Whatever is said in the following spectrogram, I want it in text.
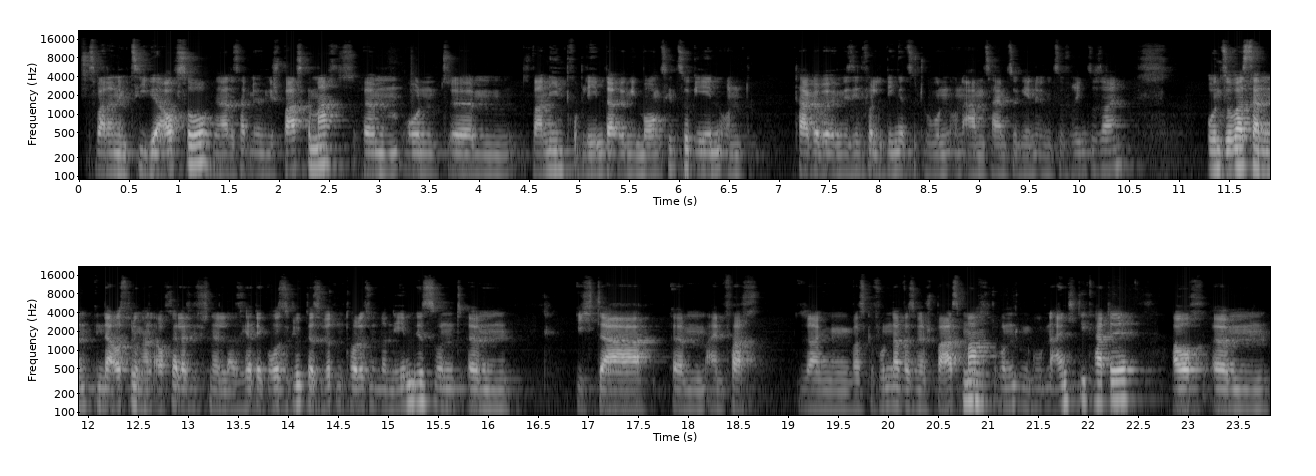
das war dann im Zivi auch so. Ja, das hat mir irgendwie Spaß gemacht. Ähm, und ähm, es war nie ein Problem, da irgendwie morgens hinzugehen und tageüber irgendwie sinnvolle Dinge zu tun und abends heimzugehen, irgendwie zufrieden zu sein. Und sowas dann in der Ausbildung halt auch relativ schnell. Also ich hatte großes Glück, dass Wirt ein tolles Unternehmen ist und ähm, ich da ähm, einfach sagen, was gefunden habe, was mir Spaß macht und einen guten Einstieg hatte. Auch ähm,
